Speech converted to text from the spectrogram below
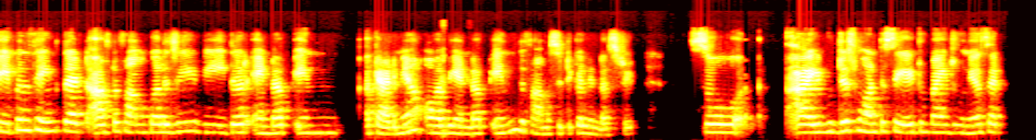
people think that after pharmacology, we either end up in academia or we end up in the pharmaceutical industry. So I would just want to say to my juniors that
